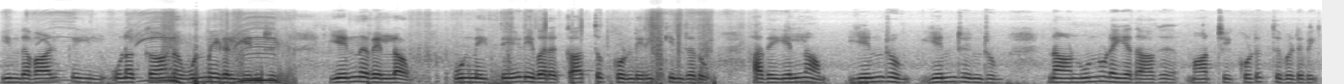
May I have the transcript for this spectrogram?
இந்த வாழ்க்கையில் உனக்கான உண்மைகள் என்று என்னவெல்லாம் உன்னை தேடி வர காத்து கொண்டிருக்கின்றதோ? அதையெல்லாம் என்றும் என்றென்றும் நான் உன்னுடையதாக மாற்றி கொடுத்து விடுவேன்.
